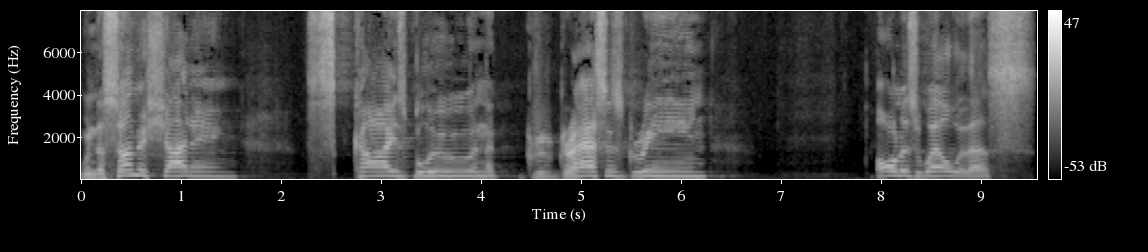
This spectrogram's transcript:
when the sun is shining, sky is blue, and the gr- grass is green, all is well with us.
